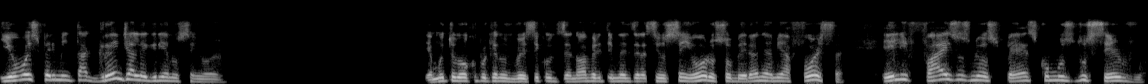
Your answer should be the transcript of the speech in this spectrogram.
e eu vou experimentar grande alegria no Senhor? E é muito louco porque no versículo 19 ele termina dizendo assim: O Senhor, o soberano, é a minha força. Ele faz os meus pés como os do servo,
